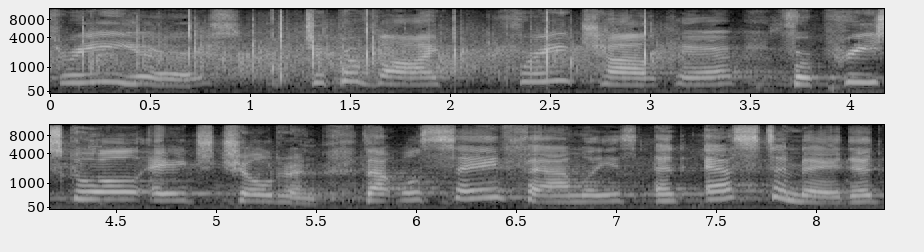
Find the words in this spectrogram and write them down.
three years to provide free childcare for preschool-age children that will save families an estimated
